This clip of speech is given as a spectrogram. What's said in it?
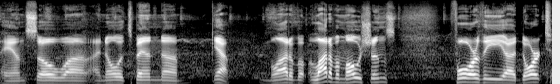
and so uh, I know it's been, uh, yeah, a lot of a lot of emotions for the uh, Dordt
